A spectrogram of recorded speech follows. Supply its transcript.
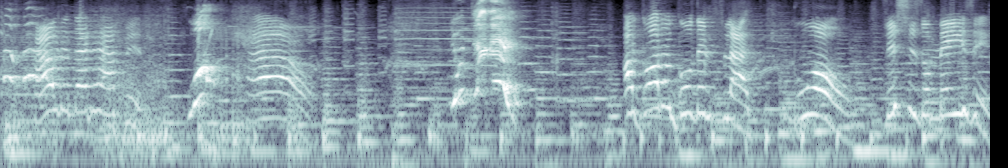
How did that happen? What? How? You did it! I got a golden flag. Whoa, this is amazing.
